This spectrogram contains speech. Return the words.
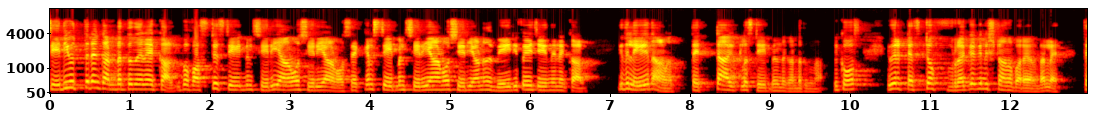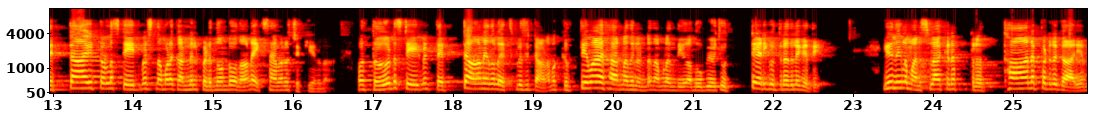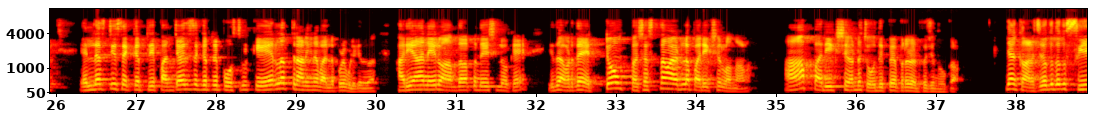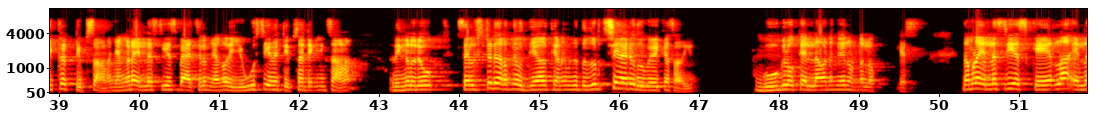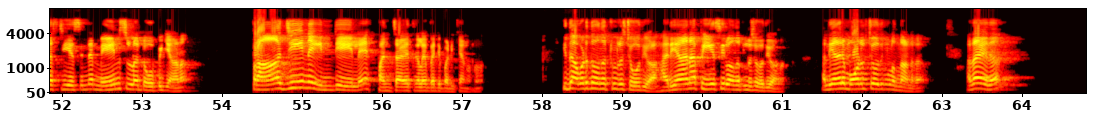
ശരി ഉത്തരം കണ്ടെത്തുന്നതിനേക്കാൾ ഇപ്പൊ ഫസ്റ്റ് സ്റ്റേറ്റ്മെന്റ് ശരിയാണോ ശരിയാണോ സെക്കൻഡ് സ്റ്റേറ്റ്മെന്റ് ശരിയാണോ ശരിയാണോ എന്ന് വെരിഫൈ ചെയ്യുന്നതിനേക്കാൾ ഇതിൽ ഏതാണ് തെറ്റായിട്ടുള്ള സ്റ്റേറ്റ്മെന്റ് കണ്ടെത്തുന്നത്? ബിക്കോസ് ഇതൊരു ടെസ്റ്റ് ഓഫ് റെക്കഗ്നിഷൻ ആണെന്ന് പറയാറുണ്ട് അല്ലെ? തെറ്റായിട്ടുള്ള സ്റ്റേറ്റ്മെന്റ്സ് നമ്മുടെ കണ്ണിൽ പെടുന്നുണ്ടോ എന്നാണ് എക്സാമിനർ ചെക്ക് ചെയ്യുന്നത്. അപ്പൊ തേർഡ് സ്റ്റേറ്റ്മെന്റ് തെറ്റാണ് എന്നുള്ള എക്സ്പ്ലിസിറ്റ് ആണ്. അപ്പൊ കൃത്യമായ ധാരണ അതിലുണ്ട്. നമ്മൾ എന്ത് ചെയ്യും അത് ഉപയോഗിച്ച് ഒറ്റയടിക്ക് ഉത്തരത്തിലേക്ക് എത്തി. ഇത് നിങ്ങൾ മനസ്സിലാക്കേണ്ട പ്രധാനപ്പെട്ട ഒരു കാര്യം L S D secretary panchayat secretary പോസ്റ്റിൽ കേരളത്തിലാണ് ഇങ്ങനെ വല്ലപ്പോഴും വിളിക്കുന്നത്. ഹരിയാനയിലും ആന്ധ്രാപ്രദേശിലും ഒക്കെ ഇത് അവിടുത്തെ ഏറ്റവും പ്രശസ്തമായിട്ടുള്ള പരീക്ഷകളിൽ ഒന്നാണ്. ആ പരീക്ഷകളുടെ ചോദ്യപേപ്പറുകൾ എടുത്ത് വെച്ച് നോക്കാം ഞാൻ കാണിച്ചു. ഇതൊക്കെ ഇതൊക്കെ സീക്രട്ട് ടിപ്സ് ആണ്. ഞങ്ങളുടെ എൽ എസ് ടി എസ് ബാച്ചിലും ഞങ്ങൾ യൂസ് ചെയ്യുന്ന ടിപ്സ് ആൻഡ് ടെക്നിക്സ് ആണ്. നിങ്ങളൊരു സെൽഫ് സ്റ്റഡി നടത്തുന്ന വിദ്യാർത്ഥിയാണെങ്കിൽ നിങ്ങൾക്ക് തീർച്ചയായിട്ടും ഇത് ഉപയോഗിക്കാൻ സാധിക്കും. ഗൂഗിളൊക്കെ എല്ലാവരുടെയും കയ്യിൽ ഉണ്ടല്ലോ യെസ് നമ്മുടെ L S D S Kerala L S D എസിന്റെ മെയിൻസ് ഉള്ള ടോപ്പിക്കാണ് പ്രാചീന ഇന്ത്യയിലെ പഞ്ചായത്തുകളെ പറ്റി പഠിക്കാനുള്ളത്. ഇത് അവിടുന്ന് വന്നിട്ടുള്ള ഒരു ചോദ്യമാണ് ഹരിയാന പി എസ് സിയിൽ വന്നിട്ടുള്ള ചോദ്യമാണ് അല്ലെങ്കിൽ അതിന്റെ മോഡൽ ചോദ്യങ്ങളൊന്നാണിത്. അതായത്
